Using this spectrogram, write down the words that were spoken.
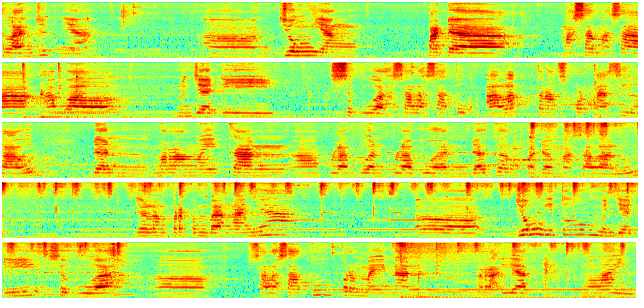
Selanjutnya uh, Jung yang pada masa-masa awal menjadi sebuah salah satu alat transportasi laut dan meramaikan uh, pelabuhan-pelabuhan dagang pada masa lalu. Dalam perkembangannya, uh, Jung itu menjadi sebuah uh, salah satu permainan rakyat Melayu,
